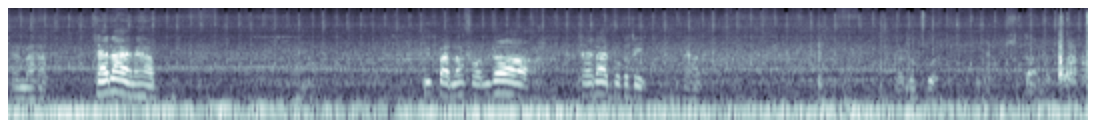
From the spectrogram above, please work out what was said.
เห็นไหมครับ ใช้ได้นะครับที่ปัดน้ำฝนก็ ใช้ได้ปกตินะครับแล้วก็เปิดสตาร์ท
